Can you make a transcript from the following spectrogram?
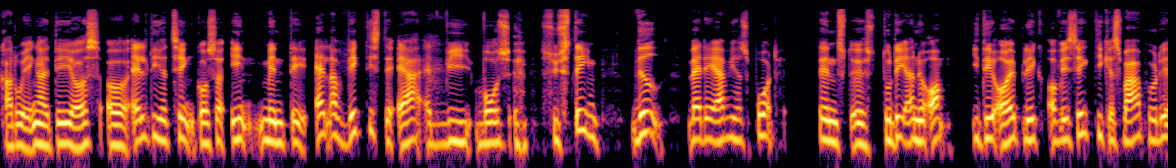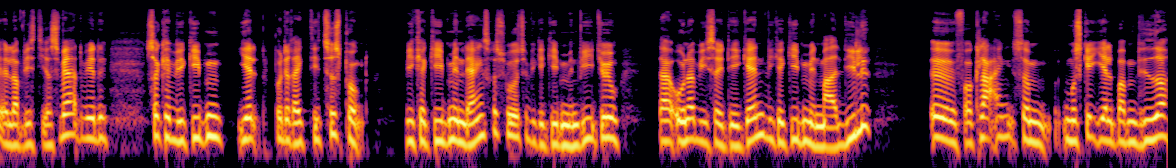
gradueringer af det også. Og alle de her ting går så ind. Men det allervigtigste er, at vi vores system ved, hvad det er, vi har spurgt den øh, studerende om i det øjeblik, og hvis ikke de kan svare på det, eller hvis de har svært ved det, så kan vi give dem hjælp på det rigtige tidspunkt. Vi kan give dem en læringsressource, vi kan give dem en video, der underviser i det igen, vi kan give dem en meget lille øh, forklaring, som måske hjælper dem videre.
